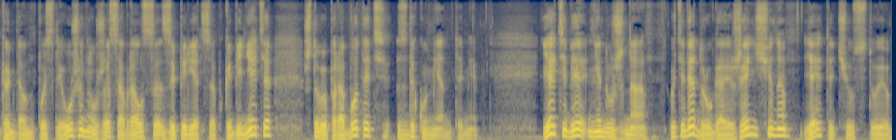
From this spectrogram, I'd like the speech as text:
когда он после ужина уже собрался запереться в кабинете, чтобы поработать с документами. «Я тебе не нужна. У тебя другая женщина, я это чувствую.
